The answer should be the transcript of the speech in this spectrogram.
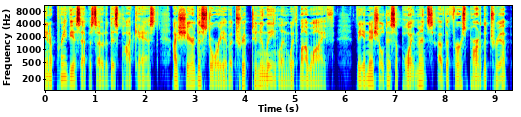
In a previous episode of this podcast, I shared the story of a trip to New England with my wife, the initial disappointments of the first part of the trip,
